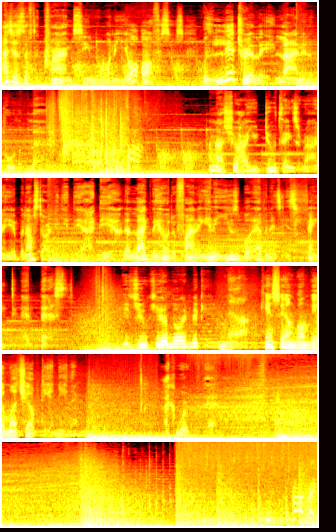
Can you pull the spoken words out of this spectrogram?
I just left the crime scene where one of your officers was literally lying in a pool of blood. I'm not sure how you do things around here, but I'm starting to get the idea. The likelihood of finding any usable evidence is faint at best. Did you kill Lloyd Mickey? No, can't say I'm gonna be of much help to you neither. I could work with that. Drop it!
